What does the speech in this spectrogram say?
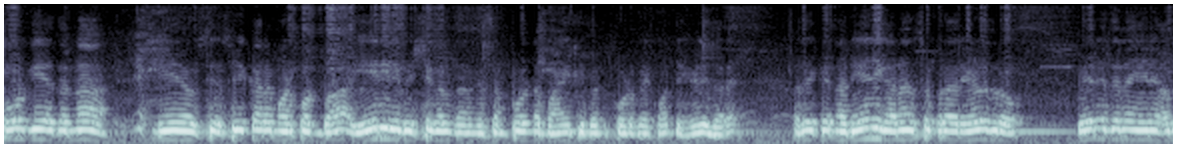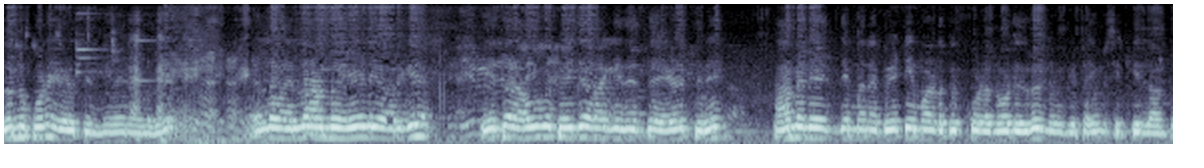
ಹೋಗಿ ಅದನ್ನ ನೀವು ಸ್ವೀಕಾರ ಮಾಡ್ಕೊಂಡು ಬಾ. ಏನೇನು ವಿಷಯಗಳು ನನಗೆ ಸಂಪೂರ್ಣ ಮಾಹಿತಿ ಬಂದು ಕೊಡಬೇಕು ಅಂತ ಹೇಳಿದ್ದಾರೆ. ಅದಕ್ಕೆ ನಾನು ಏನಿಗೆ ಅನಂತ ಹೇಳಿದ್ರು ಬೇರೆ ದಿನ ಏನೇ ಅದನ್ನು ಕೂಡ ಹೇಳ್ತೀನಿ ನೀವೇನು ಹೇಳಿದ್ರೆ. ಎಲ್ಲ ಎಲ್ಲವನ್ನು ಹೇಳಿ ಅವರಿಗೆ ಈ ಥರ ಅವ್ರಿಗೂ ಬೇಜಾರಾಗಿದೆ ಅಂತ ಹೇಳ್ತೀನಿ. ಆಮೇಲೆ ನಿಮ್ಮನ್ನ ಭೇಟಿ ಮಾಡೋದಕ್ಕೆ ಕೂಡ ನೋಡಿದ್ರು, ನಿಮಗೆ ಟೈಮ್ ಸಿಕ್ಕಿಲ್ಲ ಅಂತ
